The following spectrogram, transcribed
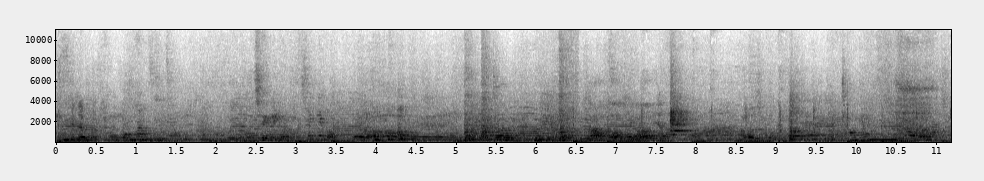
준비되면 가요. 엉망진창. 책에도 없고. 오늘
